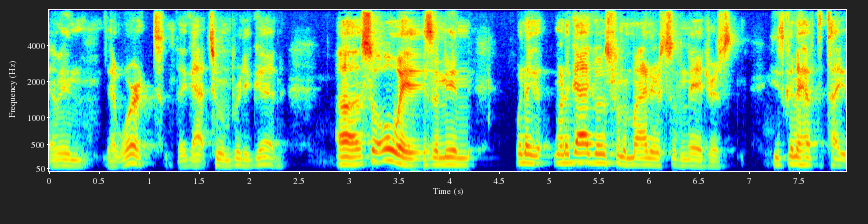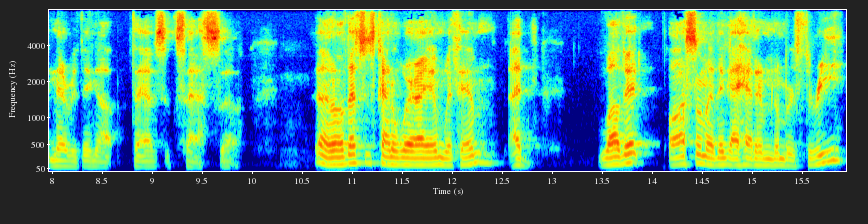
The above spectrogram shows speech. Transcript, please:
I mean it worked. They got to him pretty good. Uh, so always, I mean, when a when a guy goes from the minors to the majors, he's going to have to tighten everything up to have success. So I don't know. That's just kind of where I am with him. I love it. Awesome. I think I had him number three.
